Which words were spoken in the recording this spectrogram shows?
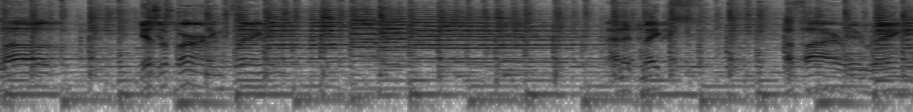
Love is a burning thing, and it makes a fiery ring.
